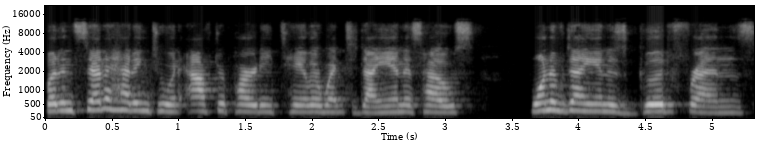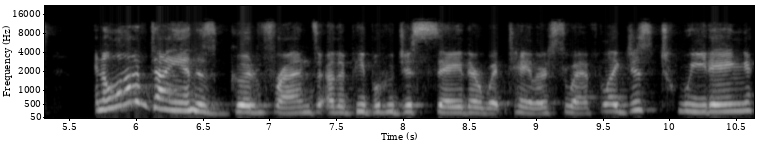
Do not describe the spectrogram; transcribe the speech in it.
but instead of heading to an after party, Taylor went to Diana's house. One of Diana's good friends and a lot of Diana's good friends are the people who just say they're with Taylor Swift, like just tweeting.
